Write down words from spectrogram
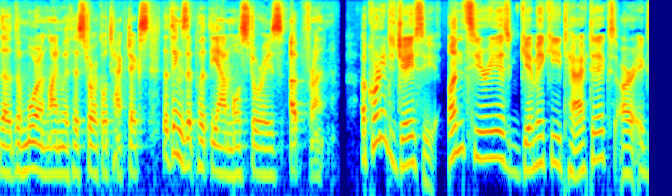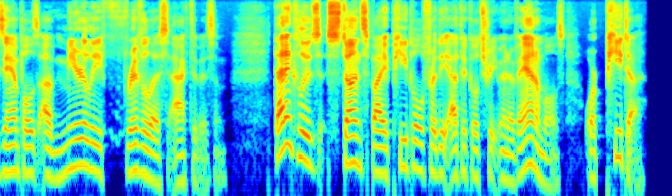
the, the more in line with historical tactics, the things that put the animal stories up front. According to Jacy, unserious, gimmicky tactics are examples of merely frivolous activism. That includes stunts by People for the Ethical Treatment of Animals, or PETA.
